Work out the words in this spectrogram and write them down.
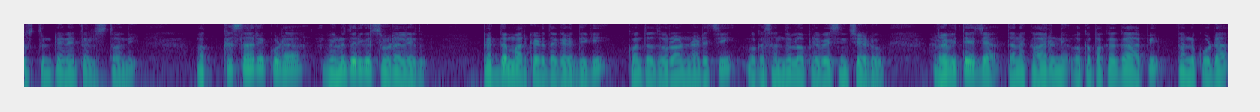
చూస్తుంటేనే తెలుస్తోంది. ఒక్కసారి కూడా వెనుదిరిగి చూడలేదు. పెద్ద మార్కెట్ దగ్గర దిగి కొంత దూరం నడిచి ఒక సందులో ప్రవేశించాడు. రవితేజ తన కారుని ఒక పక్కగా ఆపి తను కూడా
